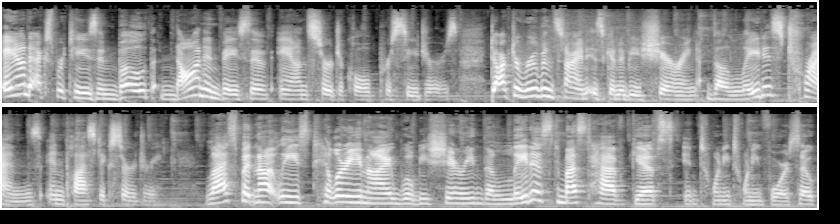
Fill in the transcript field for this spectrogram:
and expertise in both non invasive and surgical procedures. Dr. Rubinstein is going to be sharing the latest trends in plastic surgery. Last but not least, Hillary and I will be sharing the latest must have gifts in 2024. So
